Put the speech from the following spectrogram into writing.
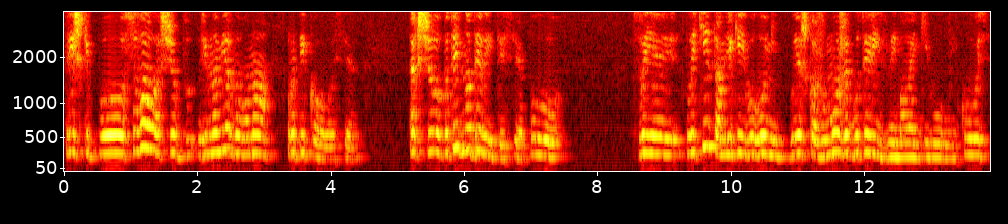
трішки посувала, щоб рівномірно вона пропікалася. Так що потрібно дивитися по своїй плиті, там який вогонь, бо я ж кажу, може бути різний маленький вогонь. В когось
